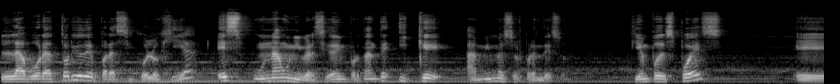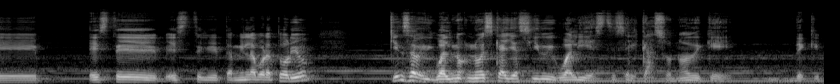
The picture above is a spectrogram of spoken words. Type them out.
laboratorio de parapsicología, es una universidad importante y que a mí me sorprende eso. Tiempo después, eh, este, este también laboratorio, quién sabe, igual no, no es que haya sido igual y este es el caso, ¿no? De que, de que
